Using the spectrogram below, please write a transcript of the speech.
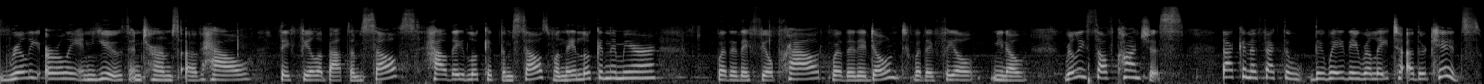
really early in youth in terms of how they feel about themselves, how they look at themselves when they look in the mirror, whether they feel proud, whether they don't, whether they feel, you know, really self-conscious. That can affect the, the way they relate to other kids.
